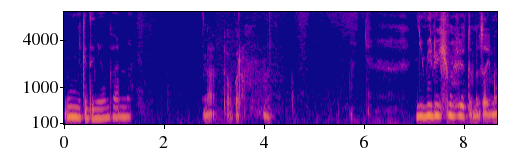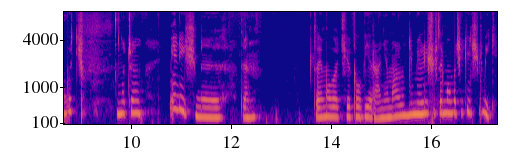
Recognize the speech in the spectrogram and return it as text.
Nigdy nie ogarnę. No dobra. Nie mieliśmy się tym zajmować. Znaczy, mieliśmy ten zajmować się pobieraniem, ale nie mieliśmy zajmować jakimś filmikiem.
